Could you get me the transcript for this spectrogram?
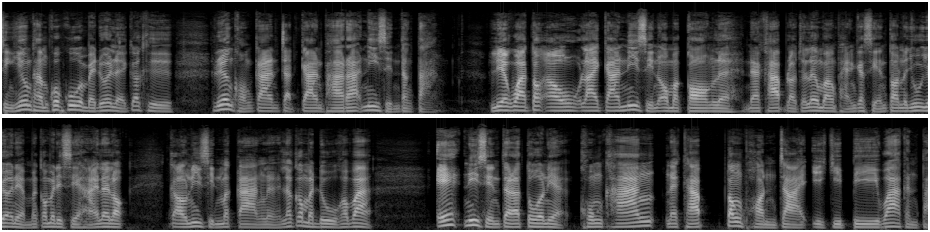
สิ่งที่ต้องทำควบคู่กันไปด้วยเลย ก็คือ เรื่องของการจัดการภาระหนี้สินต่างๆ เรียกว่าต้องเอารายการหนี้สินออกมากองเลยนะครับเราจะเริ่มวางแผนเกษียณตอนอายุเยอะเนี่ยมันก็ไม่ได้เสียหายอะไรหรอกก็เอาหนี้สินมากางเลย แล้วก็มาดูครับว่าเอ๊ะหนี้สินแต่ละตัวเนี่ยคงค้างนะครับต้องผ่อนจ่ายอีกกี่ปีว่ากันไป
